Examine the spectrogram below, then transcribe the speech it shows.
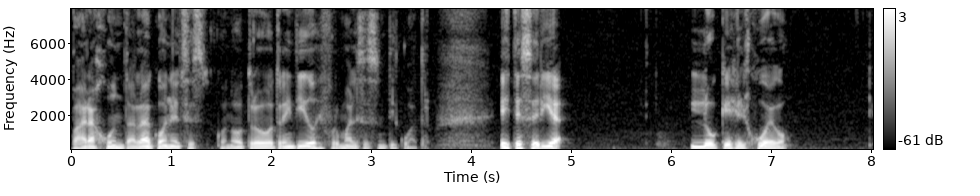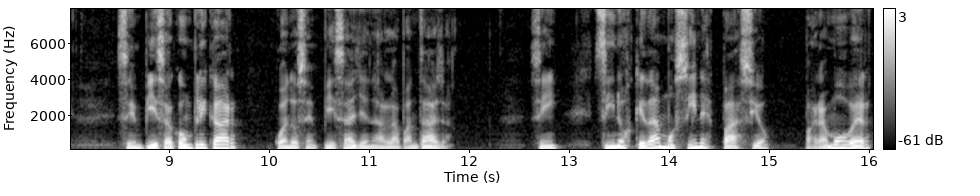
para juntarla con, el, con otro 32 y formar el 64. Este sería lo que es el juego. Se empieza a complicar cuando se empieza a llenar la pantalla. ¿sí? Si nos quedamos sin espacio para mover,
